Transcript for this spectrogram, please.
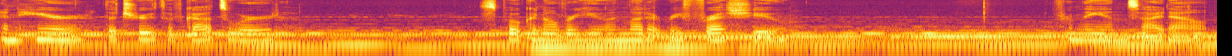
and hear the truth of God's word spoken over you and let it refresh you from the inside out.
